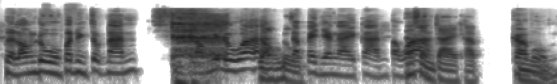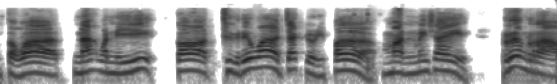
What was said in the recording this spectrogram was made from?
เผื่อลองดูพอถึงจุดนั้น เราไม่รู้ว่าลองดูจะเป็นยังไงกันแต่ว่าน่าสนใจครับครับอืมผม แต่ว่าณวันนี้ก็ถือได้ว่า Jack the Ripper มันไม่ใช่เรื่องราว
